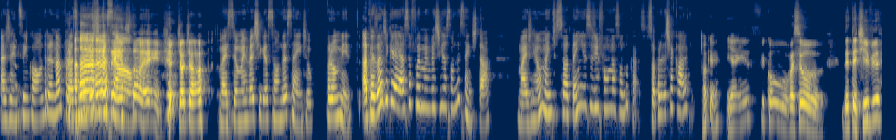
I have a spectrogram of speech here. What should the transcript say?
A gente se encontra na próxima Ah, tem isso investigação. também. Tchau, tchau. Vai ser uma investigação decente, eu prometo. Apesar de que essa foi uma investigação decente, tá? Mas realmente só tem isso de informação do caso. Só pra deixar claro aqui. Ok. E aí ficou. Vai ser o detetive.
